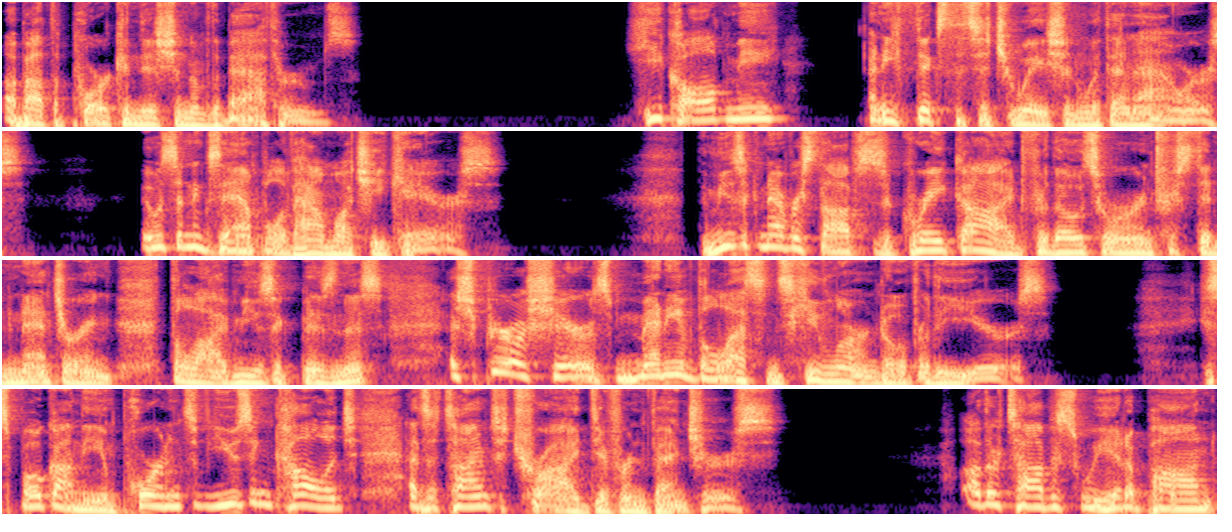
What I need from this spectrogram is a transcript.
about the poor condition of the bathrooms. He called me and he fixed the situation within hours. It was an example of how much he cares. The Music Never Stops is a great guide for those who are interested in entering the live music business, as Shapiro shares many of the lessons he learned over the years. He spoke on the importance of using college as a time to try different ventures. Other topics we hit upon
